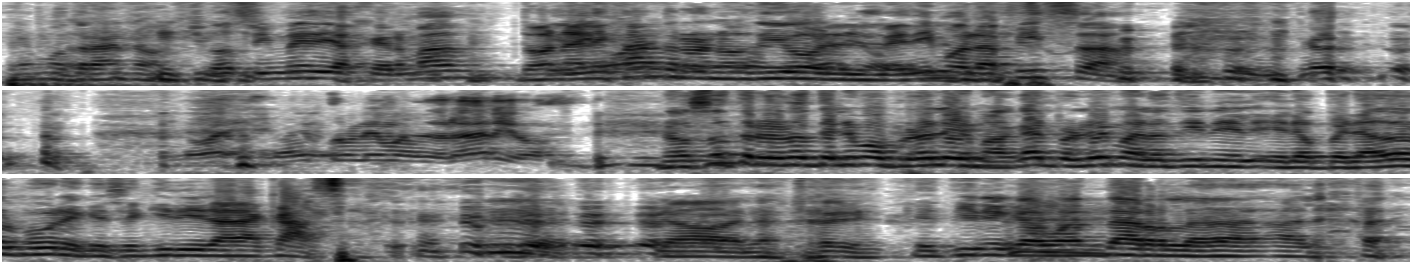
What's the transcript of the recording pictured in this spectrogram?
Tenemos trasnoche. Dos y media, Germán. Don Alejandro nos dio el. Pedimos la pizza. ¿No hay, no hay problema de horario? Nosotros no tenemos problema. Acá el problema lo tiene el, el operador pobre que se quiere ir a la casa. No, no, está bien. que tiene que aguantar la- a, la-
